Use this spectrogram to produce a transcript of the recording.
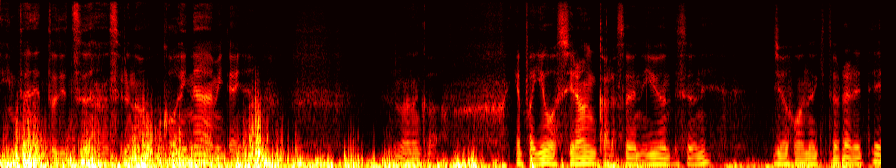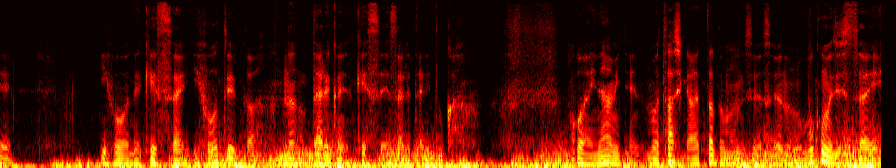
インターネットで通販するの怖いなみたいな。まあなんかやっぱよう知らんからそういうの言うんですよね。情報抜き取られて違法で決済違法というかなん誰かに決済されたりとか怖いなみたいな。まあ確かにあったと思うんですよそういうのも。僕も実際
